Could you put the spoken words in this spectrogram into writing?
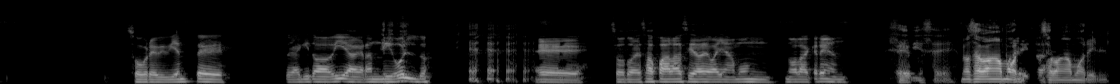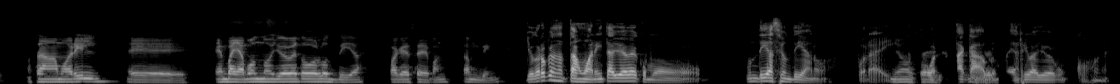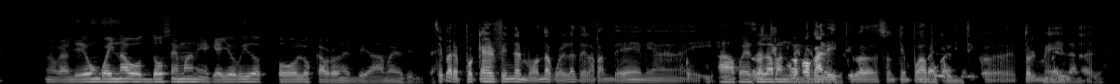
sobreviviente, estoy aquí todavía, grande y gordo. Eh, so, toda esa falacia de Bayamón, no la crean, Sí, Eh, sí. No se van a morir, no se van a morir. no se van a morir. En Bayamón no llueve todos los días, para que sepan también. Yo creo que en Santa Juanita llueve como un día sí, un día no. Por ahí. Yo no sé, Bueno, está cabrón, para allá arriba llueve con cojones. No, cabrón, yo llevo en Guaynabo dos semanas y aquí ha llovido todos los cabrones días, déjame decirte. Sí, pero es porque es el fin del mundo, acuérdate, la pandemia. Y Ah, puede ser la pandemia, apocalípticos, son tiempos Verdad, apocalípticos, de Verdad, tormenta verdad,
